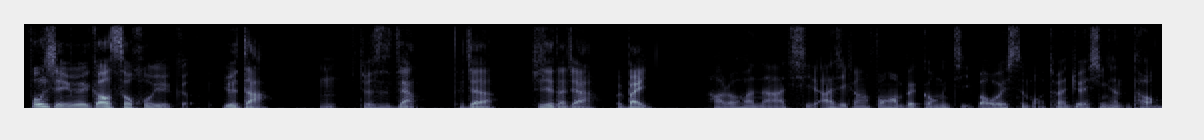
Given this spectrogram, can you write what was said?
风险越高，收获越个越大。嗯，就是这样。大家，谢谢大家，拜拜。好了，换阿奇。阿奇刚刚疯狂被攻击，不知道为什么，突然觉得心很痛。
